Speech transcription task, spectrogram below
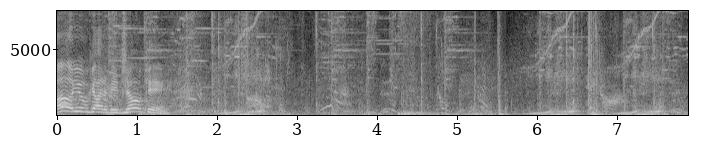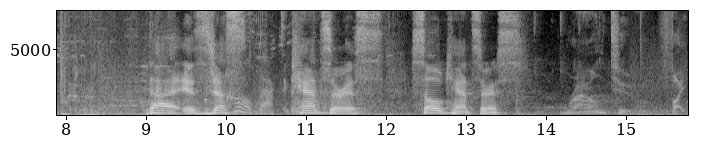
Oh, you've got to be joking. That is just Crawl back to the cancerous. So cancerous. Round two. Fight.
